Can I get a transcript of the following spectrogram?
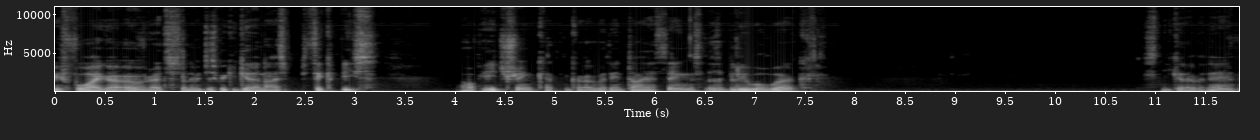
before I go over it. So let me just quickly get a nice thick piece of heat shrink. I can go over the entire thing. So this blue will work. Sneak it over there.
